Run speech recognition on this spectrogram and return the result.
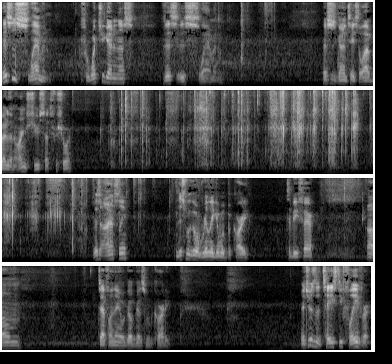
This is slamming. For what you get in this, this is slamming. This is going to taste a lot better than orange juice, that's for sure. This, honestly, this would go really good with Bacardi, to be fair. Um, definitely think it would go good with some Bacardi. It's just a tasty flavor.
